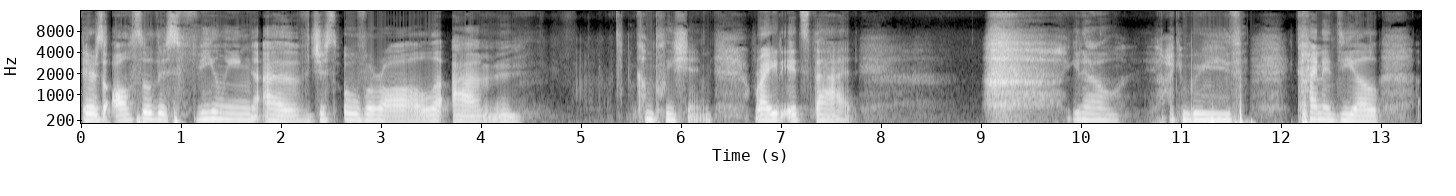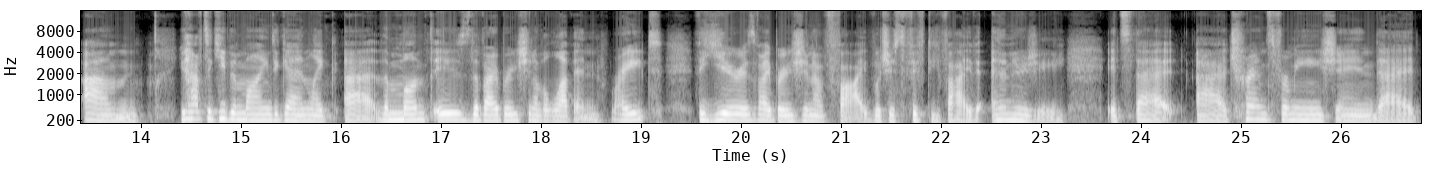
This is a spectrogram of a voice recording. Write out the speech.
There's also this feeling of just overall um, completion, right? It's that, you know, I can breathe kind of deal. Um, you have to keep in mind again, like uh, the month is the vibration of 11, right? The year is vibration of five, which is 55 energy. It's that uh, transformation, that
